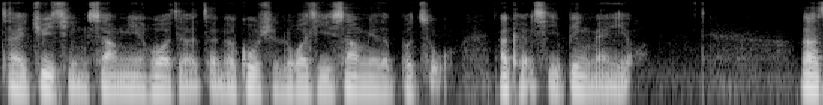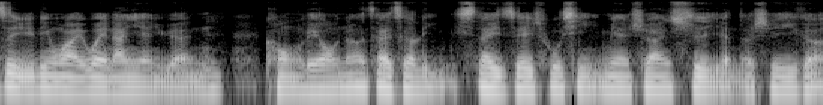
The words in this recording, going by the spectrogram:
在剧情上面或者整个故事逻辑上面的不足。那可惜并没有。那至于另外一位男演员孔刘呢，在这里在这出戏里面虽然饰演的是一个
